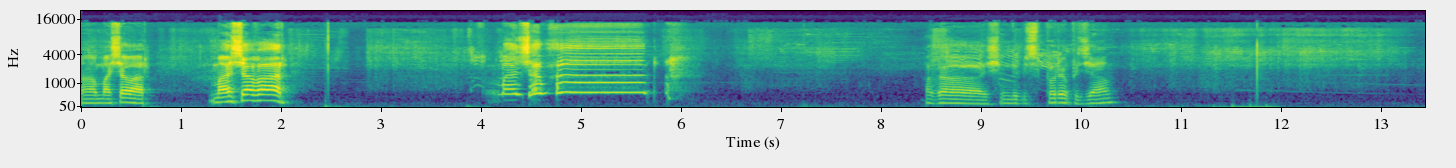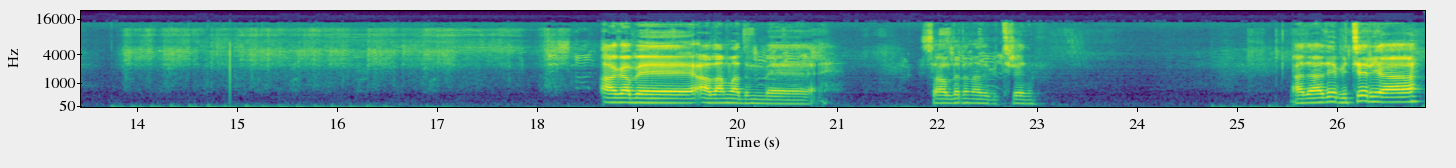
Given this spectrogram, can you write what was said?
Aa maşa var. Maşa var. Maşa var. Aga şimdi bir spor yapacağım. Aga be alamadım be. Saldırın hadi bitirelim. Hadi hadi bitir ya.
